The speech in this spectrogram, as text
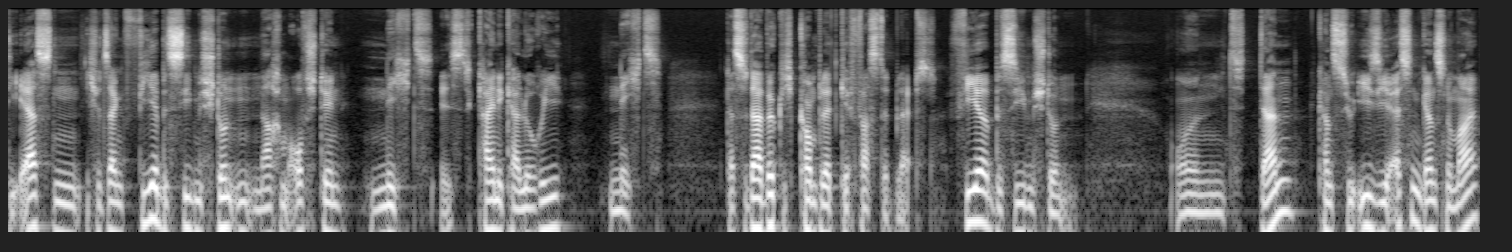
die ersten, ich würde sagen, vier bis sieben Stunden nach dem Aufstehen nichts isst. Keine Kalorie, nichts. Dass du da wirklich komplett gefastet bleibst. Vier bis sieben Stunden. Und dann kannst du easy essen, ganz normal.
